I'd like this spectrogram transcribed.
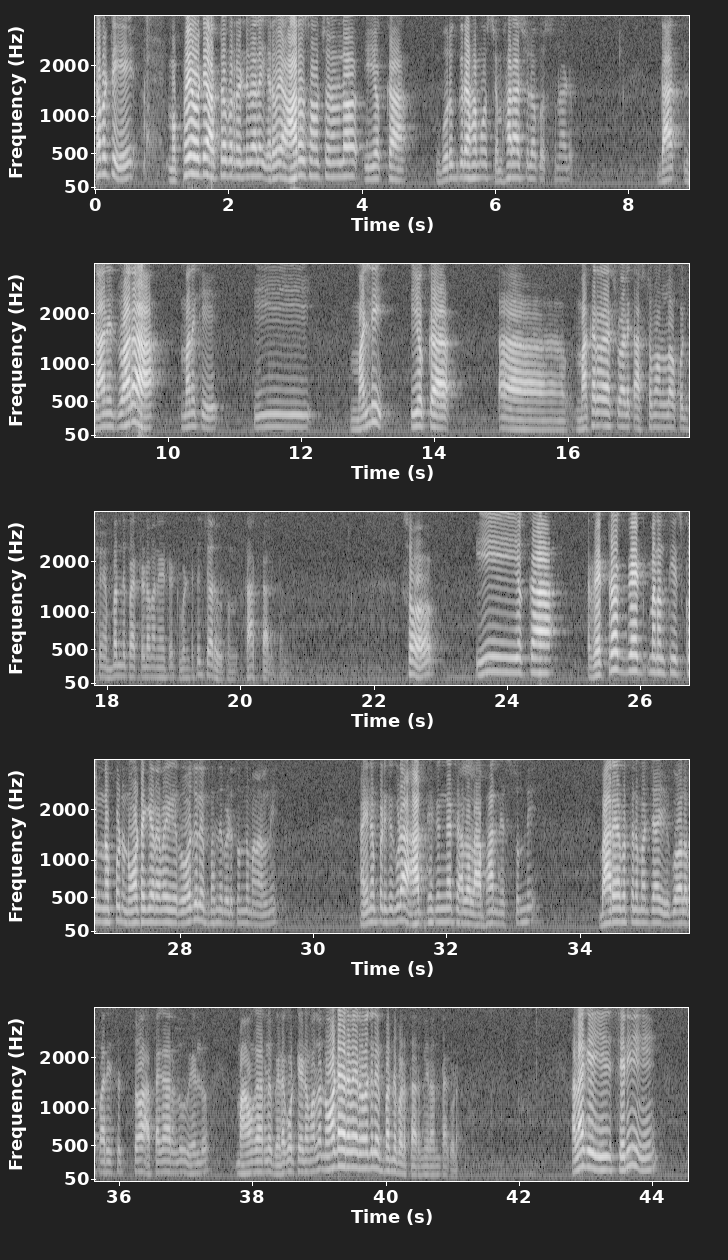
కాబట్టి ముప్పై ఒకటి అక్టోబర్ రెండు వేల ఇరవై ఆరో సంవత్సరంలో ఈ యొక్క గురుగ్రహము సింహరాశిలోకి వస్తున్నాడు. దా దాని ద్వారా మనకి ఈ మళ్ళీ ఈ యొక్క మకర రాశి వాళ్ళకి అష్టమంలో కొంచెం ఇబ్బంది పెట్టడం అనేటటువంటిది జరుగుతుంది తాత్కాలికంగా. సో ఈ యొక్క రెట్రోగ్రేడ్ మనం తీసుకున్నప్పుడు నూట ఇరవై రోజులు ఇబ్బంది పెడుతుంది మనల్ని. అయినప్పటికీ కూడా ఆర్థికంగా చాలా లాభాన్ని ఇస్తుంది. భార్యాభర్తల మధ్య యుగోల పరిస్థితితో అత్తగారులు వీళ్ళు మామగారులు విడగొట్టేయడం వల్ల నూట ఇరవై రోజులు ఇబ్బంది పడతారు మీరంతా కూడా. అలాగే ఈ శని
